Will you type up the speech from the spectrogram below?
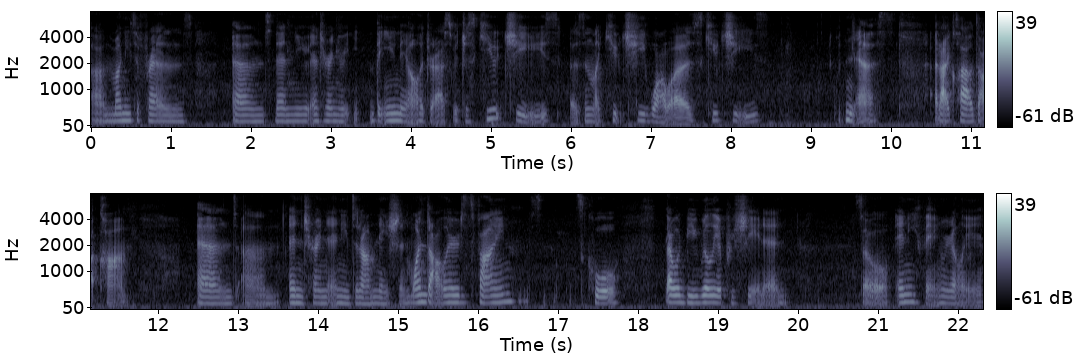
um, money to friends and then you enter in your the email address which is cute cheese as in like cute chihuahuas cute cheese with an s at icloud.com and um, enter in any denomination. One dollar is fine. It's, it's cool. That would be really appreciated. So anything really.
